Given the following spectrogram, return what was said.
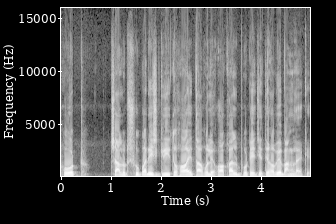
ভোট চালুর সুপারিশ গৃহীত হয়, তাহলে অকাল ভোটে যেতে হবে বাংলাকে।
